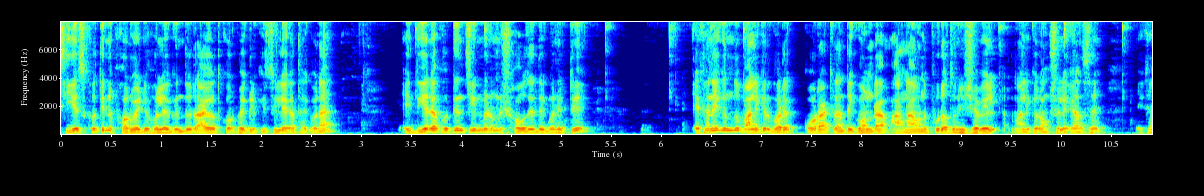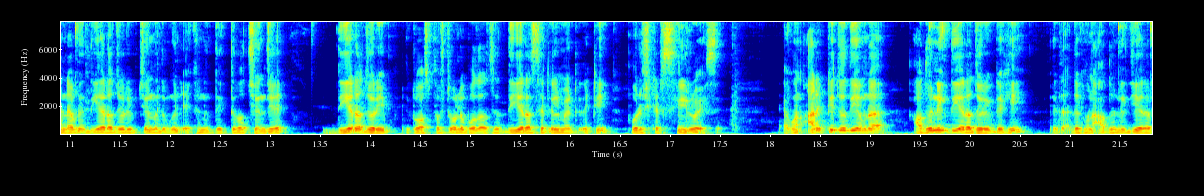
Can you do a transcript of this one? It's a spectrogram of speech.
সিএস খতিয়ানে ফর্মেটি হলেও কিন্তু রায়ত করফা এগুলো কিছুই লেখা থাকবে না। এই দিয়ারা খতিয়ান চিনবেন আপনি সহজে দেখবেন একটি এখানে কিন্তু মালিকের ঘরে করা ক্রান্তি গন্ডা, আনা মানে পুরাতন হিসেবে মালিকের অংশ লেখা আছে। এখানে আপনি দিয়ারা জরিপ চিহ্ন দেখবেন, এখানে দেখতে পাচ্ছেন যে দিয়ারা জরিপ, একটু অস্পষ্ট হলে বোঝা যাচ্ছে দিয়ারা সেটেলমেন্টের একটি পরিষ্কার সিল রয়েছে। এখন আরেকটি যদি আমরা আধুনিক দিয়ারা জরিপ দেখি দেখুন, আধুনিক দিয়ারা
